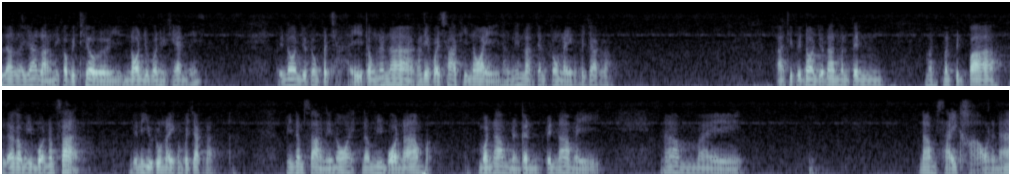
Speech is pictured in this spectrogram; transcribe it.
แล้วระยะหลังนี่ก็ไปเที่ยวเลย นอนอยู่บนหือแคนเลยไปนอนอยู่ตรงประชาตรงนั้นหน้าเขาเรียกว่าชาพี่น้อยทางนี้น่ะจังตรงไหนก็ไปยากละอาที่ไปนอนอยู่นั่นมันเป็นมันมันเป็นปลาแล้วก็มีบ่อน้ำสร้าง เดี๋ยวนี้อยู่ตรงไหนก็ไปยากละมีน้ำสร้างน้อยๆแล้วมีบ่อน้ำบ่อน้ำหนึ่งกันเป็นน้ำไม่น้ำไม่ น้ำใสขาวนะนะ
